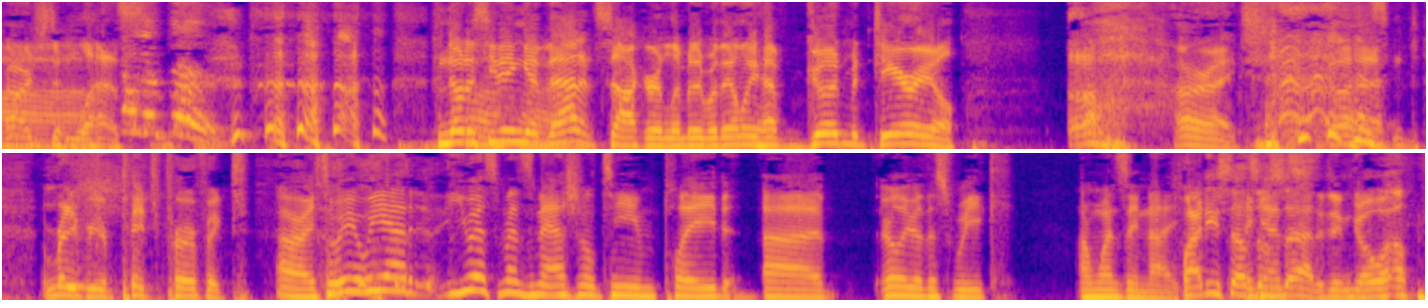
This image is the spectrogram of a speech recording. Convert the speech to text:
charged him less. Another burn. Notice he didn't get that at Soccer Unlimited, where they only have good material. Ugh. All right, go ahead. I'm ready for your pitch perfect. All right, so we, we had U.S. men's national team played uh, earlier this week on Wednesday night. Why do you sound Against- so sad? It didn't go well.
